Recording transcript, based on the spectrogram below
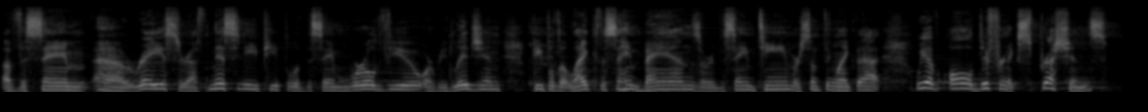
of the same uh, race or ethnicity, people of the same worldview or religion, people that like the same bands or the same team or something like that. We have all different expressions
